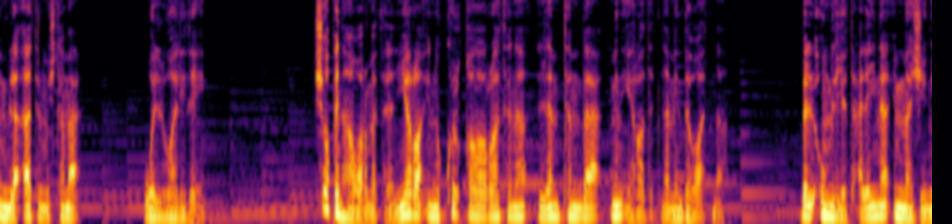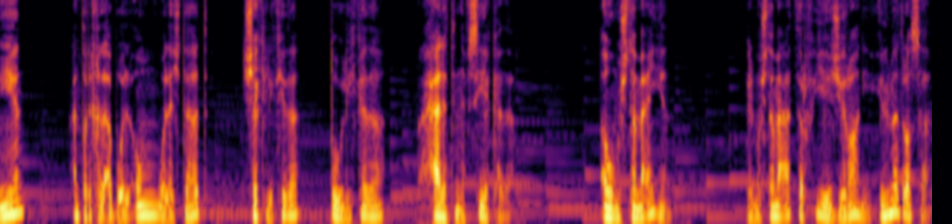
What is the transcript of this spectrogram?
إملاءات المجتمع والوالدين. شوبنهاور مثلا يرى أن كل قراراتنا لم تنبع من إرادتنا من ذواتنا بل أمليت علينا إما جينيا عن طريق الأب والأم والأجداد شكلي كذا طولي كذا حالتي النفسية كذا أو مجتمعيا المجتمع أثر فيه جيراني المدرسة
